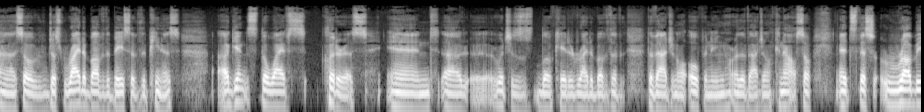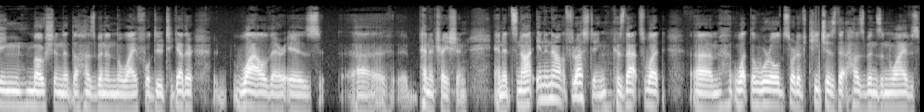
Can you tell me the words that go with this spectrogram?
uh, so just right above the base of the penis, against the wife's clitoris, and uh, which is located right above the the vaginal opening or the vaginal canal. So it's this rubbing motion that the husband and the wife will do together while there is uh, penetration, and it's not in and out thrusting because that's what um, what the world sort of teaches that husbands and wives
